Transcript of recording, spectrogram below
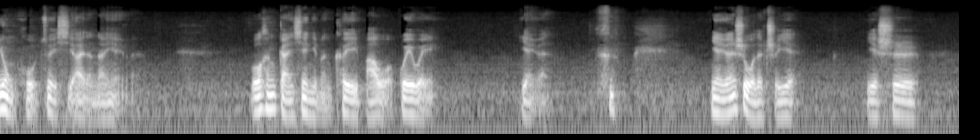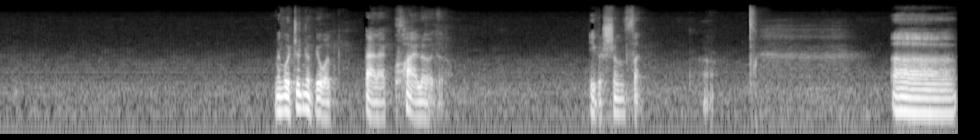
用户最喜爱的男演员。我很感谢你们可以把我归为演员，演员是我的职业，也是。能够真正给我带来快乐的一个身份，啊，呃，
